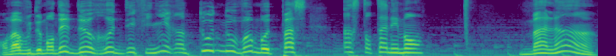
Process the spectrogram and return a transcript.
On va vous demander de redéfinir un tout nouveau mot de passe instantanément. Malin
